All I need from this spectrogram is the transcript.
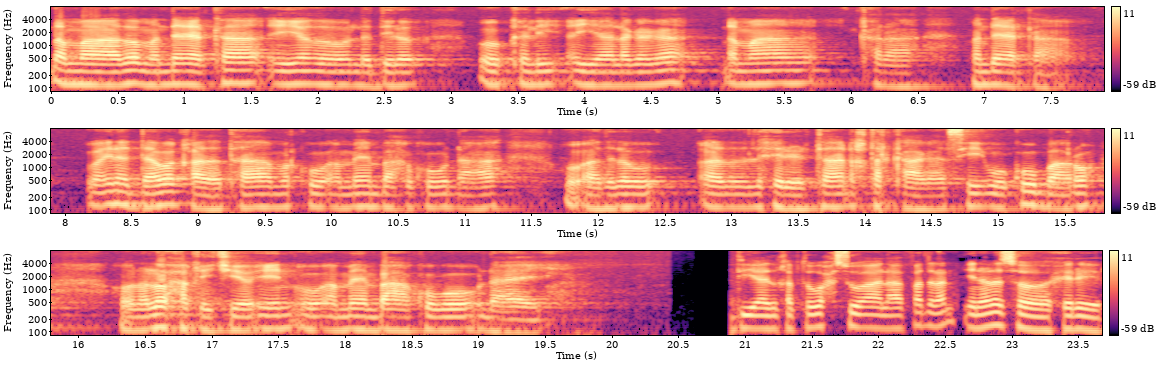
dhammaado mandhicirka iyadoo la dilo oo keli ayaa lagaga dhammaan karaa mandhicirka waa inaad daawo qaadataa markuu ameenbaha kugu dhaca oo aada la xiriirtaa dhakhtarkaaga si uu kuu baaro oona loo xaqiijiyo in uu ameenbaha kugu dhacay. Haddii aad qabto wax su'aalaha fadlan inala soo xiriir.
